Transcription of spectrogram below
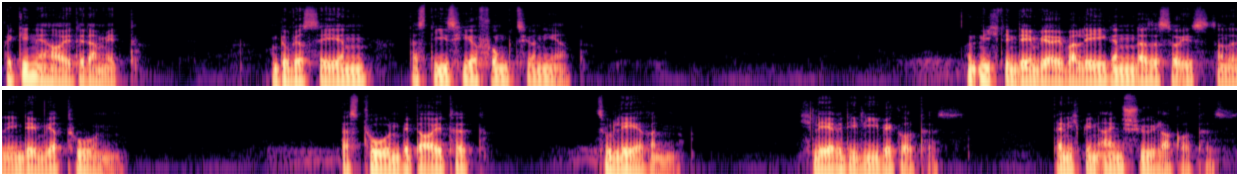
Beginne heute damit und du wirst sehen, dass dies hier funktioniert. Und nicht indem wir überlegen, dass es so ist, sondern indem wir tun. Das Tun bedeutet, zu lehren. Ich lehre die Liebe Gottes, denn ich bin ein Schüler Gottes.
